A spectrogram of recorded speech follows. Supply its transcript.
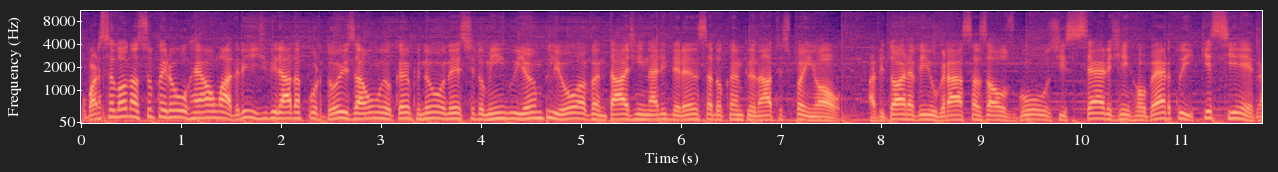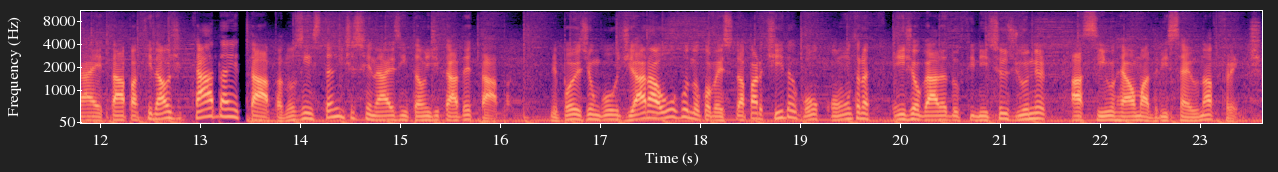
O Barcelona superou o Real Madrid de virada por 2 a 1 no Camp Nou neste domingo e ampliou a vantagem na liderança do campeonato espanhol. A vitória veio graças aos gols de Sergi Roberto e Kessier na etapa final de cada etapa, nos instantes finais então de cada etapa. Depois de um gol de Araújo no começo da partida, gol contra em jogada do Vinícius Júnior, assim o Real Madrid saiu na frente.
